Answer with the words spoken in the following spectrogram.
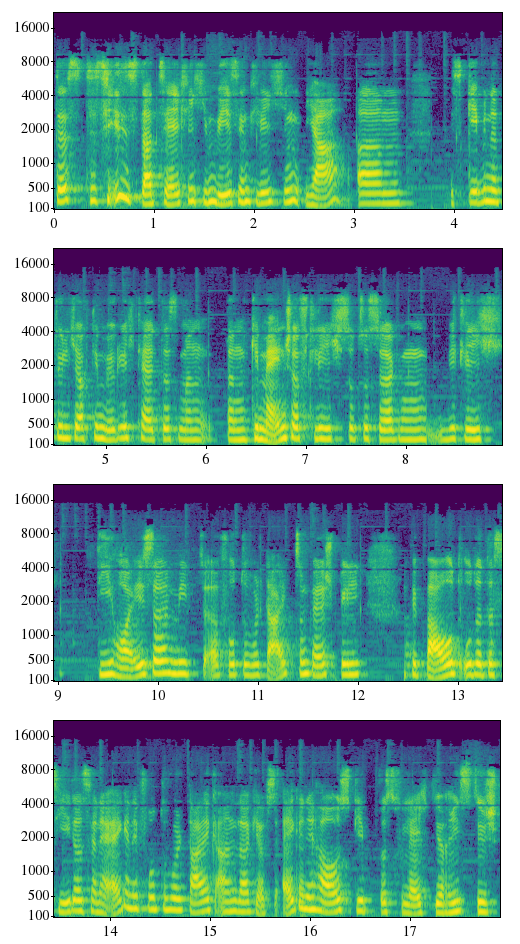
Das, das ist es tatsächlich im Wesentlichen, ja. Ähm, es gäbe natürlich auch die Möglichkeit, dass man dann gemeinschaftlich sozusagen wirklich die Häuser mit äh, Photovoltaik zum Beispiel bebaut oder dass jeder seine eigene Photovoltaikanlage aufs eigene Haus gibt, was vielleicht juristisch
